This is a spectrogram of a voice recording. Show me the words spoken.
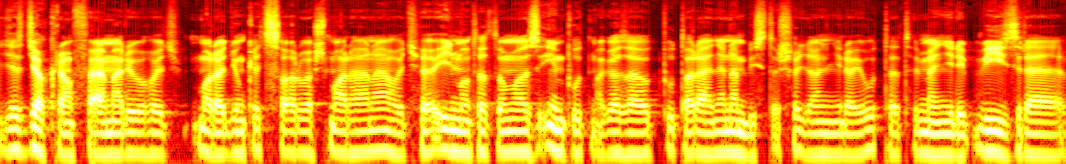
Ugye ez gyakran felmerül, hogy maradjunk egy szarvasmarhánál, hogyha így mondhatom, az input meg az output aránya nem biztos, hogy annyira jó, tehát hogy mennyire vízre,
